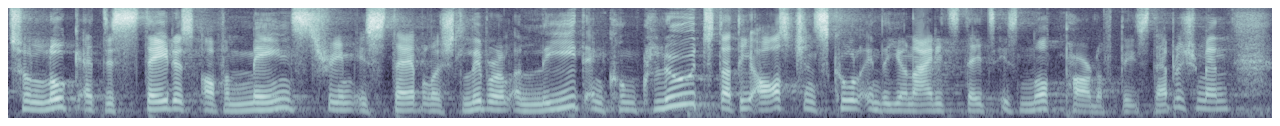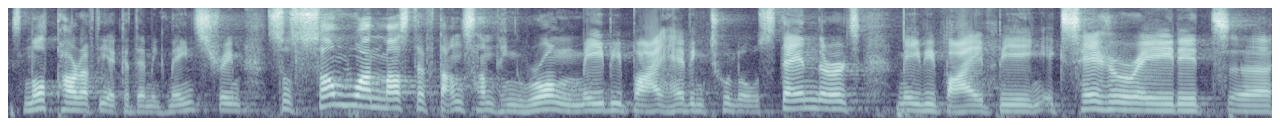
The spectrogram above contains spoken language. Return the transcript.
to look at the status of a mainstream established liberal elite and conclude that the Austrian school in the United States is not part of the establishment, it's not part of the academic mainstream. So someone must have done something wrong, maybe by having too low standards, maybe by being exaggerated uh,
